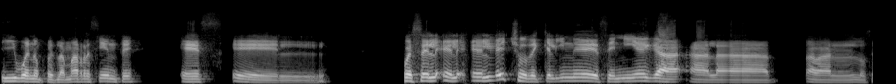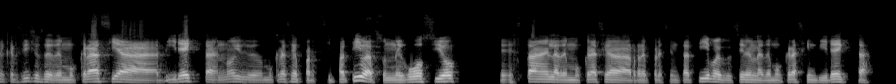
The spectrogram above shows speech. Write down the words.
Y bueno, pues la más reciente es el, pues el, el, el hecho de que el INE se niega a, la, a los ejercicios de democracia directa, ¿no? Y de democracia participativa, su negocio está en la democracia representativa, es decir, en la democracia indirecta.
